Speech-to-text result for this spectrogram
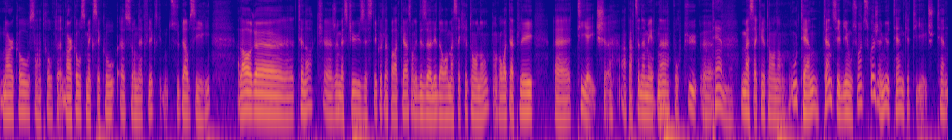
Narcos, entre autres, Narcos Mexico euh, sur Netflix, qui est une superbe série. Alors, euh, Tenoch, euh, je m'excuse si tu écoutes le podcast. On est désolé d'avoir massacré ton nom. Donc, on va t'appeler TH à partir de maintenant pour plus massacrer ton nom. Ou Ten. Ten, c'est bien aussi. Tu sais quoi, j'aime mieux Ten que TH. Ten.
